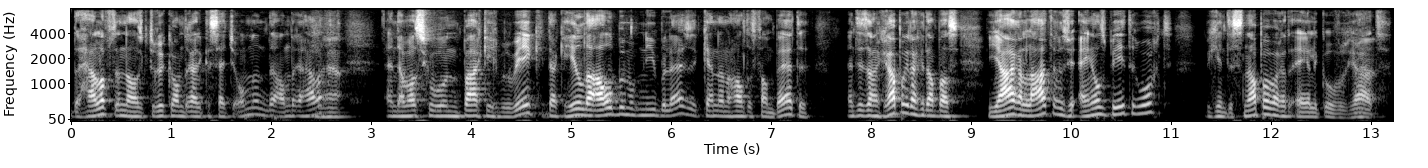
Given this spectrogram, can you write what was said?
de helft. En als ik terugkwam, draaide ik cassetje om, de andere helft. Ja. En dat was gewoon een paar keer per week dat ik heel dat album opnieuw beluisterde. Ik ken dat nog altijd van buiten. En het is dan grappig dat je dan pas jaren later, als je Engels beter wordt, begint te snappen waar het eigenlijk over gaat.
